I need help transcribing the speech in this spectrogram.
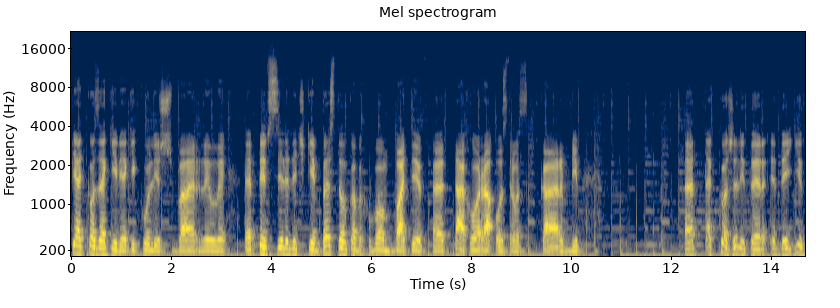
5 козаків, які кулі шварили, е, півсілідички безтолкових вомбатів та гора острова скарбів. Також літер деїд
